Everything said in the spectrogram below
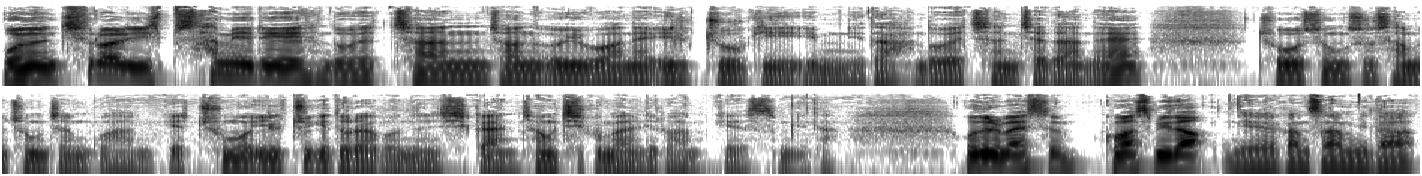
오는 7월 23일이 노회찬 전 의원의 일주기입니다. 노회찬 재단의 조승수 사무총장과 함께 추모 일주기 돌아보는 시간 정치구말리로 함께했습니다. 오늘 말씀 고맙습니다. 예, 감사합니다.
